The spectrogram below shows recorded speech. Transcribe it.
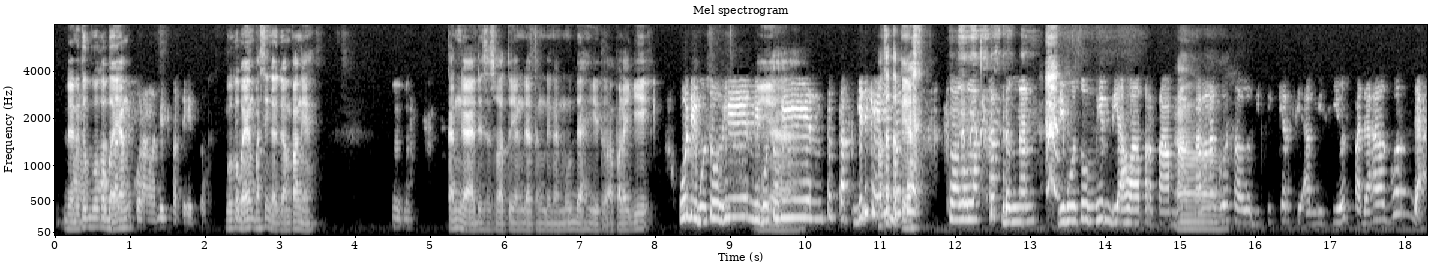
Dan itu gue kebayang kurang lebih seperti itu. gue kebayang pasti nggak gampang ya. Mm-mm. kan nggak ada sesuatu yang datang dengan mudah gitu. Apalagi Gue dimusuhin, dimusuhin, tetap. Jadi Iya. kayaknya Oh, tetap gue ya? tuh selalu lekat dengan dimusuhin di awal pertama. Oh. Karena gue selalu dipikir si ambisius, padahal gue enggak.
